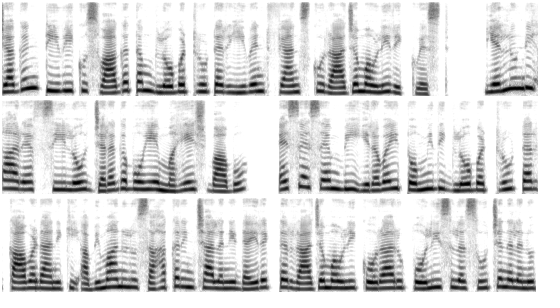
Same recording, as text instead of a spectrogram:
జగన్ టీవీకు స్వాగతం గ్లోబట్రూటర్ ఈవెంట్ ఫ్యాన్స్కు రాజమౌళి రిక్వెస్ట్. ఎల్లుండి ఆర్ఎఫ్సిలో జరగబోయే మహేష్ బాబు ఎస్ఎస్ఎంబి ఇరవై తొమ్మిది గ్లోబట్రూటర్ కావడానికి అభిమానులు సహకరించాలని డైరెక్టర్ రాజమౌళి కోరారు. పోలీసుల సూచనలను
